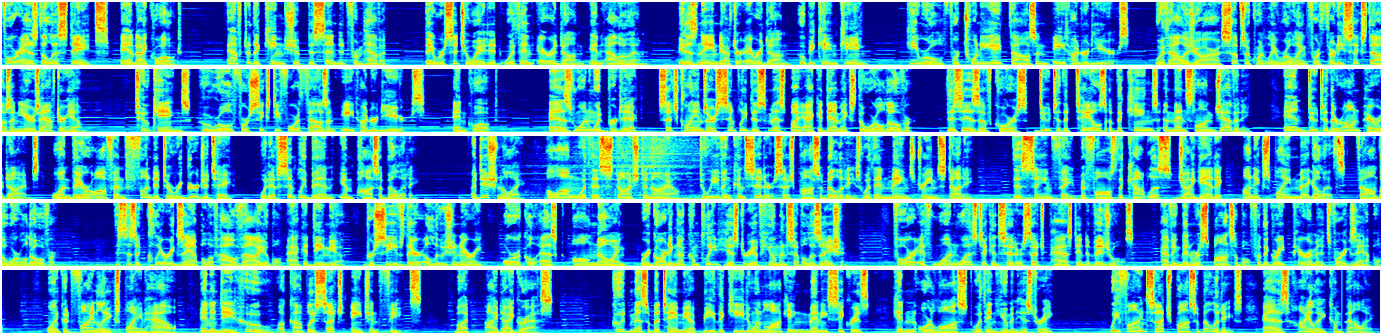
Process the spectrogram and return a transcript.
For as the list states, and I quote, After the kingship descended from heaven, they were situated within Eridug in Alulim. It is named after Eridug, who became king. He ruled for 28,800 years with Alajar subsequently ruling for 36,000 years after him. Two kings who ruled for 64,800 years." End quote. As one would predict, such claims are simply dismissed by academics the world over. This is, of course, due to the tales of the king's immense longevity, and due to their own paradigms, one they are often funded to regurgitate, would have simply been impossibility. Additionally, along with this staunch denial, to even consider such possibilities within mainstream study. This same fate befalls the countless, gigantic, unexplained megaliths found the world over. This is a clear example of how valuable academia perceives their illusionary, oracle-esque all-knowing regarding a complete history of human civilization. For if one was to consider such past individuals, having been responsible for the Great Pyramids for example, one could finally explain how, and indeed who, accomplished such ancient feats. But I digress. Could Mesopotamia be the key to unlocking many secrets hidden or lost within human history? We find such possibilities as highly compelling.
